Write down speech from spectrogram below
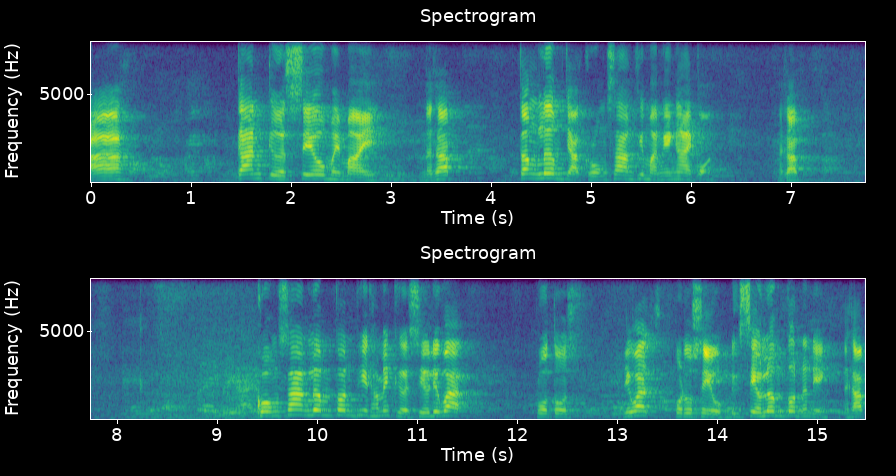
อ่าการเกิดเซลล์ใหม่ๆนะครับ ต้องเริ่มจากโครงสร้างที่มันง่าย ๆก่อนนะครับ โครงสร้างเริ่มต้นที่ทำให้เกิดเซลล์เรียกว่าโปรโต เรียกว่าโปรโตเซลล์หรือเซลล์เริ่มต้นนั่นเองนะครับ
